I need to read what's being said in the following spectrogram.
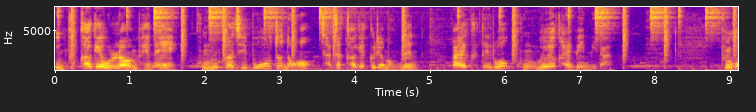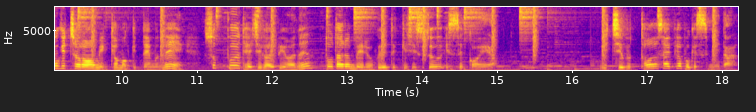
움푹하게 올라온 팬에 국물까지 모두 넣어 자작하게 끓여 먹는 말 그대로 국물 갈비입니다. 불고기처럼 익혀 먹기 때문에 숯불 돼지갈비와는 또 다른 매력을 느끼실 수 있을 거예요. 위치부터 살펴보겠습니다.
